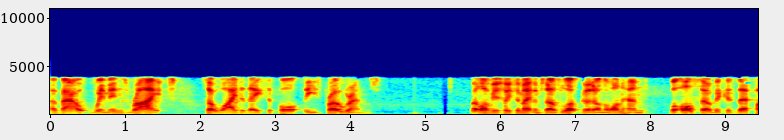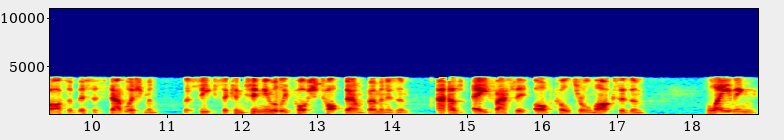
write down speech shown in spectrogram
about women's rights. So why do they support these programs? Well, obviously to make themselves look good on the one hand, but also because they're part of this establishment that seeks to continually push top-down feminism as a facet of cultural Marxism, blaming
